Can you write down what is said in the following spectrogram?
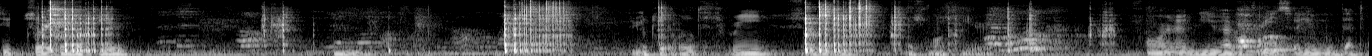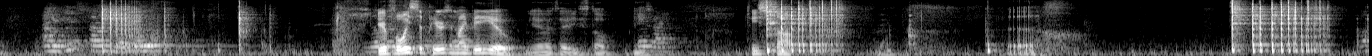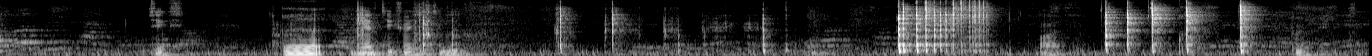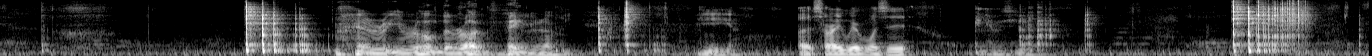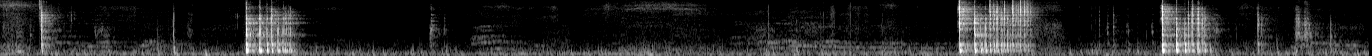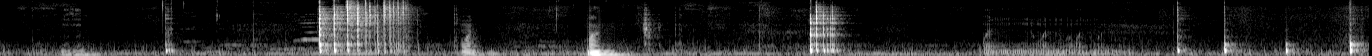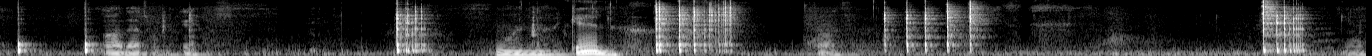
Two. So it goes up here. And Three. okay, rolled three. So I should be here. Four, and you have a three, so you move that one. I just found the ghost. Your voice appears in my video. Yeah, that's how you stop, please. Please stop. Uh, you have two choices to move. Five. Perfect. you rolled the wrong thing, Ruffy. Yeah. Uh, sorry, where was it? One. One. One, one, one, one. Oh, that's one. Okay. One again. Five. One.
